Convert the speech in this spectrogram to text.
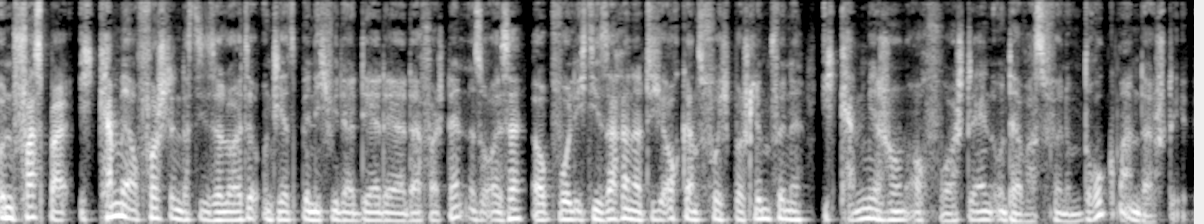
unfassbar. Ich kann mir auch vorstellen, dass diese Leute, und jetzt bin ich wieder der, der da Verständnis äußert, obwohl ich die Sache natürlich auch ganz furchtbar schlimm finde, ich kann mir schon auch vorstellen, unter was für einem Druck man da steht.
